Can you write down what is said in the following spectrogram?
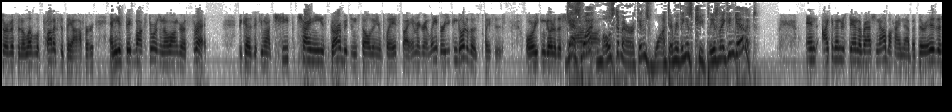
service and the level of products that they offer, and these big box stores are no longer a threat because if you want cheap Chinese garbage installed in your place by immigrant labor, you can go to those places. Or you can go to the... Guess what? Most Americans want everything as cheaply as they can get it. And I can understand the rationale behind that, but there is a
